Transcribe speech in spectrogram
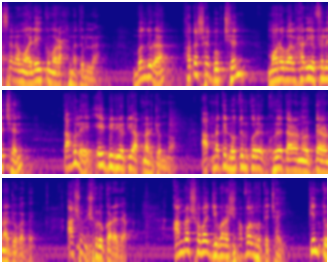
আসসালামু আলাইকুম রহমতুল্লাহ বন্ধুরা, হতাশায় ভুগছেন, মনোবল হারিয়ে ফেলেছেন, তাহলে এই ভিডিওটি আপনার জন্য। আপনাকে নতুন করে ঘুরে দাঁড়ানোর প্রেরণা যোগাবে। আসুন শুরু করা যাক। আমরা সবাই জীবনে সফল হতে চাই, কিন্তু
